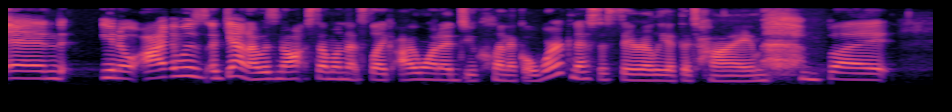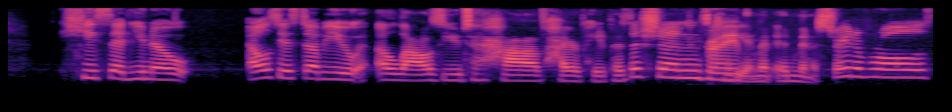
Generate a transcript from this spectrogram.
and you know i was again i was not someone that's like i want to do clinical work necessarily at the time but he said you know lcsw allows you to have higher paid positions right. can be in administrative roles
